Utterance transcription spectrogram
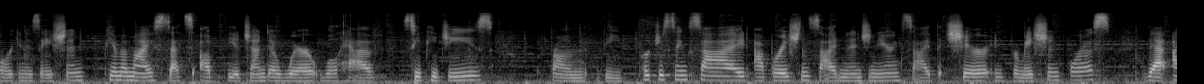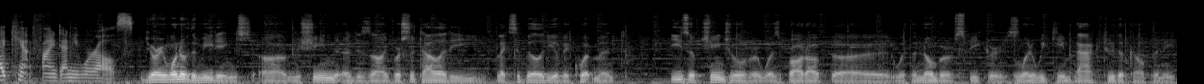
organization. PMMI sets up the agenda where we'll have CPGs, from the purchasing side, operations side, and engineering side that share information for us that I can't find anywhere else. During one of the meetings, uh, machine design, versatility, flexibility of equipment, ease of changeover was brought up uh, with a number of speakers. When we came back to the company,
